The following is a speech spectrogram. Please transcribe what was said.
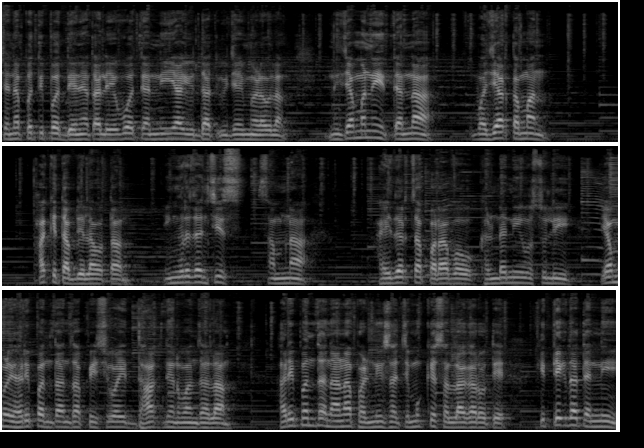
सेनापतीपद देण्यात आले व त्यांनी या युद्धात विजय मिळवला. निजामाने त्यांना वजार तमान हा किताब दिला होता. इंग्रजांशी सामना हैदरचा पराभव खंडणी वसुली यामुळे हरिपंतांचा पेशवाई धाक निर्माण झाला. हरिपंत नाना फडणवीसाचे मुख्य सल्लागार होते. कित्येकदा त्यांनी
